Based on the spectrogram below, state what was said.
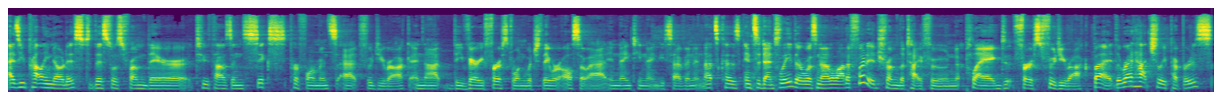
As you probably noticed, this was from their 2006 performance at Fuji Rock and not the very first one, which they were also at in 1997. And that's because, incidentally, there was not a lot of footage from the typhoon plagued first Fuji Rock. But the Red Hot Chili Peppers,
